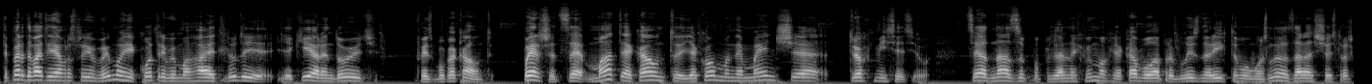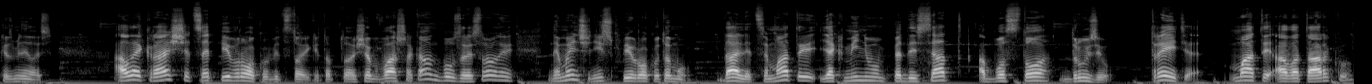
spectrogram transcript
Тепер давайте я вам розповім вимоги, котрі вимагають люди, які орендують Facebook аккаунт. Перше, це мати аккаунт, якому не менше трьох місяців. Це одна з популярних вимог, яка була приблизно рік тому, можливо, зараз щось трошки змінилось. Але краще це півроку відстойки, тобто, щоб ваш аккаунт був зареєстрований не менше, ніж півроку тому. Далі це мати як мінімум 50 або 100 друзів. Третє мати аватарку,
